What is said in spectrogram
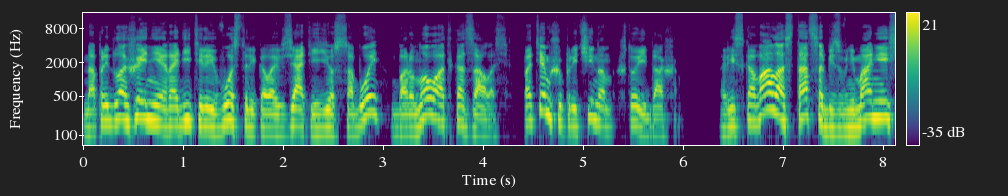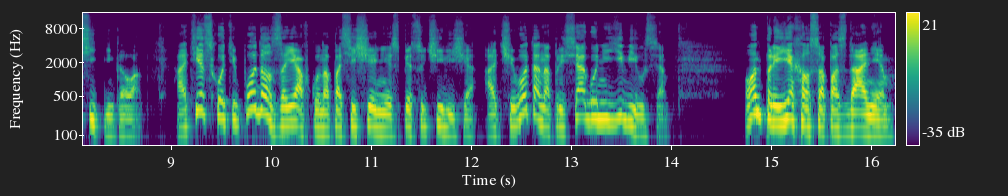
На предложение родителей Востриковой взять ее с собой Барунова отказалась, по тем же причинам, что и Даша. Рисковала остаться без внимания Ситникова. Отец хоть и подал заявку на посещение спецучилища, от чего-то на присягу не явился. Он приехал с опозданием,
